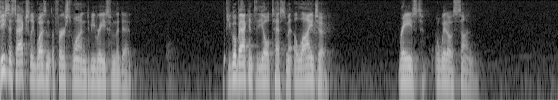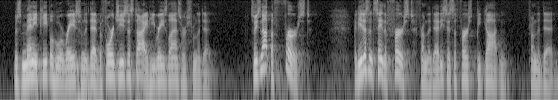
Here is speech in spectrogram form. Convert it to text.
Jesus actually wasn't the first one to be raised from the dead. If you go back into the Old Testament, Elijah raised a widow's son. There's many people who were raised from the dead. Before Jesus died, he raised Lazarus from the dead. So he's not the first, but he doesn't say the first from the dead. He says the first begotten from the dead.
